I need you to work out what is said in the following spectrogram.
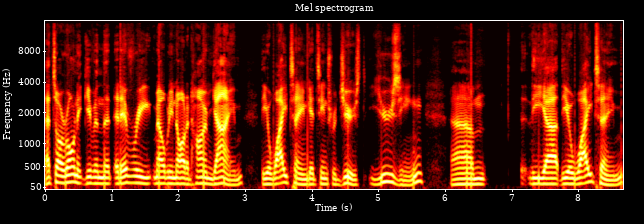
That's ironic given that at every Melbourne United home game, the away team gets introduced using um, the uh, the away team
